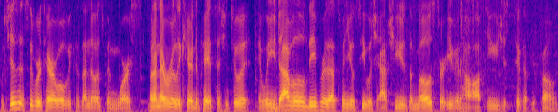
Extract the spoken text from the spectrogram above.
which isn't super terrible because I know it's been worse, but I never really cared to pay attention to it. And when you dive a little deeper, that's when you'll see which apps you use the most or even how often you just pick up your phone.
